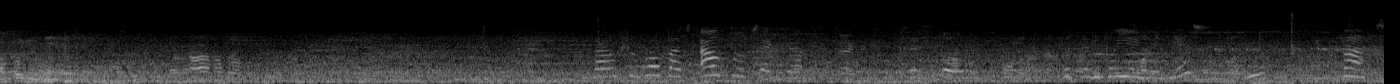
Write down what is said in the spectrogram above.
A to nie wiem. Małże, popatrz, auto czeka. Przez to. Potem pojedzie, wiesz? Patrz.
